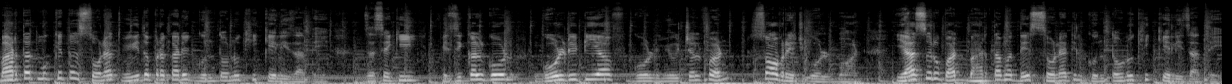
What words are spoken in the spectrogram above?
भारतात मुख्यतः सोन्यात विविध प्रकारे गुंतवणूक ही केली जाते. जसे की physical gold gold ETF gold mutual fund sovereign gold bond या स्वरूपात भारतामध्ये सोन्यातील गुंतवणूक ही केली जाते.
